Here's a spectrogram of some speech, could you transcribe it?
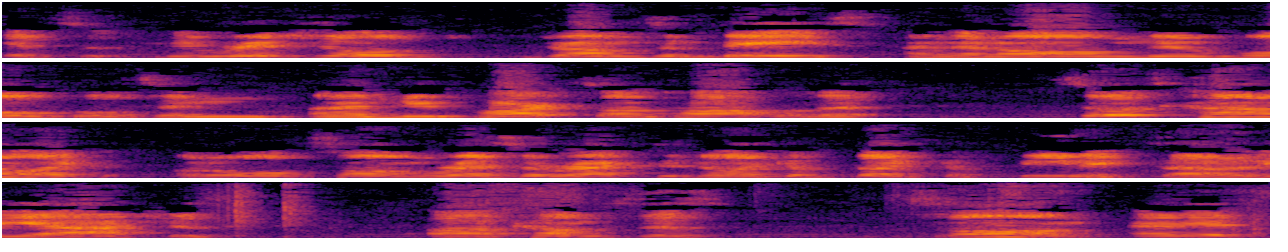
it's the original drums and bass, and then all new vocals and uh, new parts on top of it. So it's kind of like an old song resurrected, like a like a phoenix out of the ashes. Uh, comes this song, and it's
